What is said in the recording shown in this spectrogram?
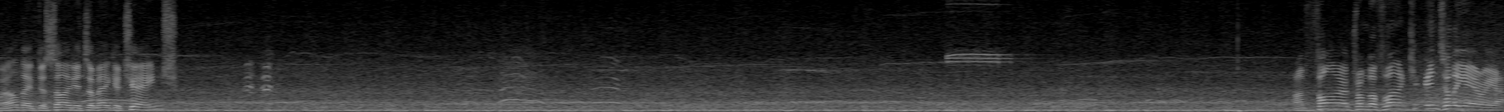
Well, they've decided to make a change. And fired from the flank into the area.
